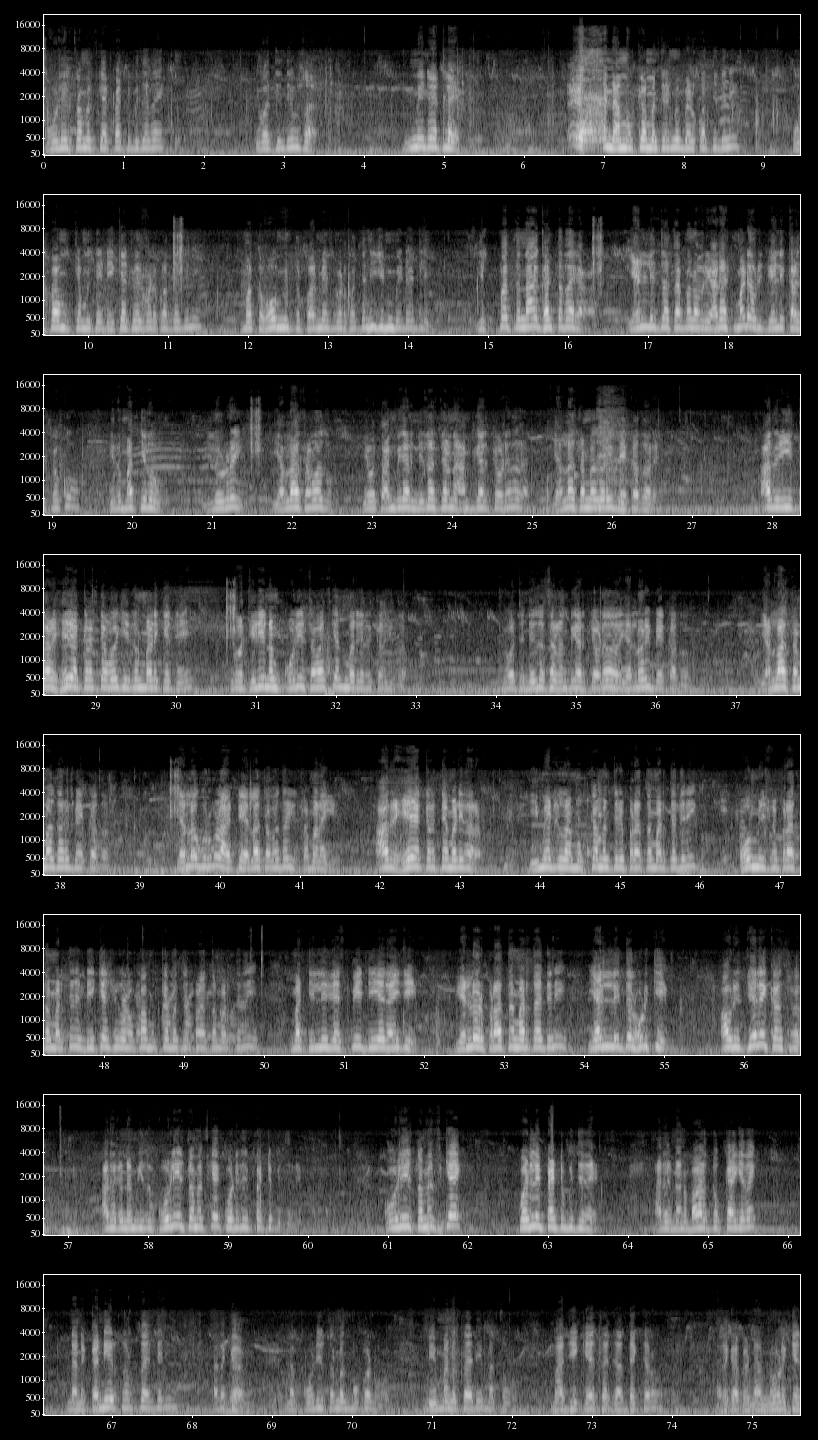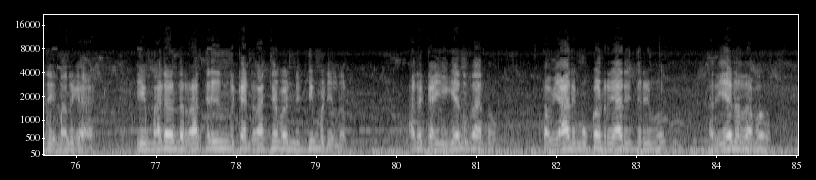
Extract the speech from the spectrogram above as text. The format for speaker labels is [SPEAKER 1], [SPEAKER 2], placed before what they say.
[SPEAKER 1] ಕೋಳಿ ಸಮಸ್ಯೆ ಪೆಟ್ಟು ಬಿದ್ದಿದೆ. ಇವತ್ತಿನ ದಿವಸ ಇಮ್ಮಿಡಿಯೇಟ್ಲಿ ನಮ್ಮ ಮುಖ್ಯಮಂತ್ರಿಗೂ ಬೇಡ್ಕೊತಿದ್ದೀನಿ. ಉಪಮುಖ್ಯಮಂತ್ರಿ ಡಿ ಕೆ ಶಿವರ್ ಬೇಡ್ಕೊತಿದ್ದೀನಿ. ಮತ್ತು ಹೋಮ್ ಮಿನಿಸ್ಟರ್ ಪರ್ಮಿಷನ್ ಬೇಡ್ಕೊತೀನಿ ಇಮ್ಮಿಡಿಯೇಟ್ಲಿ ಇಪ್ಪತ್ನಾಲ್ಕು ಗಂಟೆದಾಗ ಎಲ್ಲಿದ್ದ ತಮ್ಮನ ಅವ್ರಿಗೆ ಅರೆಸ್ಟ್ ಮಾಡಿ ಅವ್ರಿಗೆ ಜೈಲಿಗೆ ಕಳಿಸ್ಬೇಕು. ಇದು ಮತ್ತಿದು ನೋಡ್ರಿ, ಎಲ್ಲ ಸಮಾಜ ಇವತ್ತು ಅಂಬಿಗಾರ ನಿದರ್ಶನ ಅಂಬಿಗಾರ ಚೌಡಂದ್ರೆ ಎಲ್ಲ ಸಮಾಜದವ್ರಿಗೆ ಬೇಕಾದವ್ರೆ. ಆದರೆ ಈ ಥರ ಹೇಯ ಕೃತ್ಯ ಹೋಗಿ ಇದನ್ನು ಮಾಡಿಕೈತಿ. ಇವತ್ತು ಇಡೀ ನಮ್ಮ ಕೋಳಿ ಸಮಾಜಕ್ಕೆ ಅದು ಮರ್ಯಾದೆ ಕಳಿಸಿದ್ರು ಇವತ್ತು ನಿರ್ದೇಶನ ಅಂಬಿಗಾರ ಚೌಡ ಎಲ್ಲರಿಗೆ ಬೇಕಾದವ್ರು. ಎಲ್ಲ ಸಮಾಜದವ್ರಿಗೆ ಬೇಕಾದವ್ರು. ಎಲ್ಲ ಗುರುಗಳು ಅಷ್ಟೇ, ಎಲ್ಲ ಸಮಾಜದವ್ರಿಗೆ ಸಮಾನಾಗಿ. ಆದರೆ ಹೇಯ ಕೃತ್ಯ ಮಾಡಿದ್ದಾರೆ ಇಮಿಡಿಯೇಟ್ ನಾವು ಮುಖ್ಯಮಂತ್ರಿ ಪ್ರಾರ್ಥನೆ ಮಾಡ್ತಿದ್ದೀರಿ ಹೋಮ್ ಮಿನಿಸ್ಟರ್ ಪ್ರಾರ್ಥನೆ ಮಾಡ್ತೀನಿ ಡಿ ಕೆ ಶಿವಗಳು ಉಪ ಮುಖ್ಯಮಂತ್ರಿ ಪ್ರಾರ್ಥನೆ ಮಾಡ್ತೀನಿ ಮತ್ತು ಇಲ್ಲಿ S P, D S, I G ಎಲ್ಲರೂ ಪ್ರಾರ್ಥನೆ ಮಾಡ್ತಾ ಇದ್ದೀನಿ ಎಲ್ಲಿದ್ದಲ್ಲಿ ಹುಡುಕಿ ಅವ್ರಿಗೆ ಜೈಲಿಗೆ ಕಳಿಸ್ಬೇಕು. ಅದಕ್ಕೆ ನಮಗೆ ಇದು ಕೋಳಿ ಸಮಸ್ಯೆ ಕೊಡಲಿ ಪೆಟ್ಟು ಬಿದ್ದಿದೆ. ಕೋಳಿ ಸಮಸ್ಯೆ ಕೊಡಲಿ ಪೆಟ್ಟು ಬಿದ್ದಿದೆ. ಅದಕ್ಕೆ ನನಗೆ ಭಾಳ ದುಃಖ ಆಗಿದೆ. ನನ್ನ ಕಣ್ಣೀರು ಸುರಿಸ್ತಾ ಇದ್ದೀನಿ. ಅದಕ್ಕೆ ನಮ್ಮ ಕೋಳಿ ಸಂಬಂಧ ಮುಖಂಡರು ಭೀಮನ ಸಾರಿ ಮತ್ತು ಮಾಜಿ ಕೆ ಎಸ್ ಆರ್ ಅಧ್ಯಕ್ಷರು, ಅದಕ್ಕೆ ನಾನು ನೋಡಕ್ಕೆ ನನಗೆ ಈಗ ಮಾಡ್ಯಾರಂದ್ರೆ ರಾತ್ರಿ ಕಂಡು ರಾತ್ರಿ ಬಂದು ನಿದ್ದೆ ಮಾಡಿಲ್ಲ. ಅದಕ್ಕೆ ಅದಕ್ಕೆ ಈಗೇನದ ಅದು, ತಾವು ಯಾರು ಮುಖಂಡ್ರು ಯಾರಿದ್ದೀರಿ ಇವು? ಅದು?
